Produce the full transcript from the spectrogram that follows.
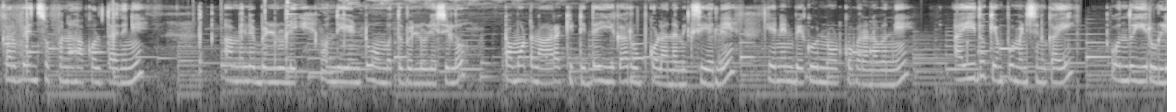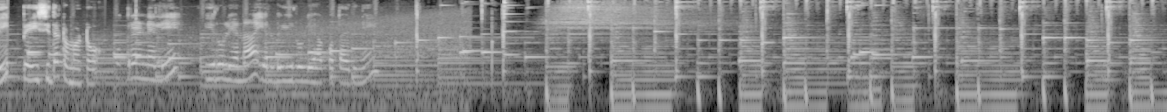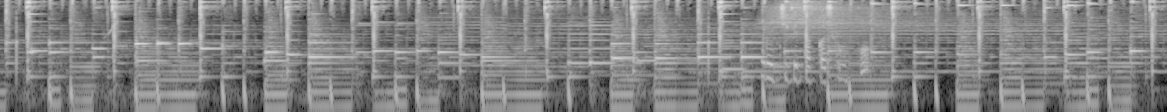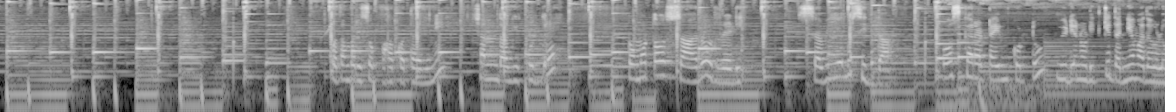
ಕರ್ಬೇವಿನ ಸೊಪ್ಪನ್ನು ಹಾಕ್ಕೊಳ್ತಾ ಇದ್ದೀನಿ. ಆಮೇಲೆ ಬೆಳ್ಳುಳ್ಳಿ, ಒಂದು ಎಂಟು ಒಂಬತ್ತು ಬೆಳ್ಳುಳ್ಳಿ ಸಿಲು. ಟೊಮೊಟೊನ ಆರಕ್ಕಿಟ್ಟಿದ್ದೆ, ಈಗ ರುಬ್ಕೊಳ್ಳೋಣ ಮಿಕ್ಸಿಯಲ್ಲಿ. ಏನೇನು ಬೇಕು ನೋಡ್ಕೊಬರೋಣ ಬನ್ನಿ. ಐದು ಕೆಂಪು ಮೆಣಸಿನಕಾಯಿ, ಒಂದು ಈರುಳ್ಳಿ, ಬೇಯಿಸಿದ ಟೊಮೊಟೊ. ಒಗ್ಗರಣೆಯಲ್ಲಿ ಈರುಳ್ಳಿಯನ್ನು ಎರಡು ಈರುಳ್ಳಿ ಹಾಕೋತಾ ಇದ್ದೀನಿ. ರುಚಿಗೆ ತಕ್ಕಷ್ಟು ಉಪ್ಪು ಕೊತ್ತಂಬರಿ ಸೊಪ್ಪು ಹಾಕೋತಾ ಇದ್ದೀನಿ. ಚೆಂದಾಗಿ ಕುದ್ರೆ ಟೊಮೊಟೊ ಸಾರು ರೆಡಿ ಸವಿಯಲು ಸಿದ್ಧ. ಗೋಸ್ಕರ ಟೈಮ್ ಕೊಟ್ಟು ವಿಡಿಯೋ ನೋಡಿದ್ದಕ್ಕೆ ಧನ್ಯವಾದಗಳು.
